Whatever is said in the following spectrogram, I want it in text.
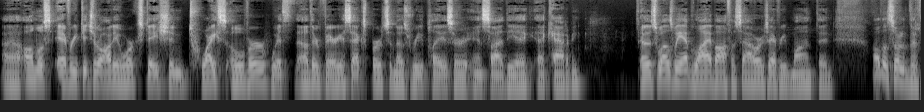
uh, almost every digital audio workstation twice over with other various experts, and those replays are inside the a- academy. as well as we have live office hours every month and all those sort of the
